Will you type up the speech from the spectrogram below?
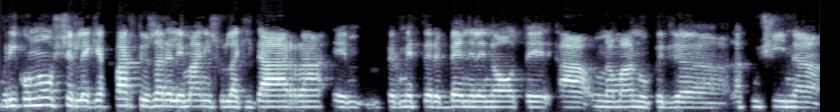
riconoscerle che a parte usare le mani sulla chitarra e per mettere bene le note ha una mano per uh, la cucina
